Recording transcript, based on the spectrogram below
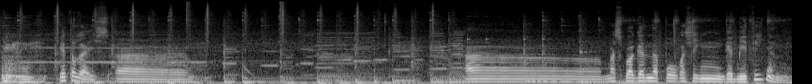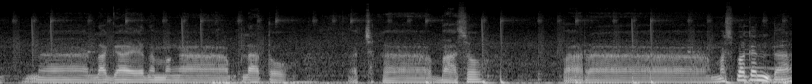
ito guys ah ah, mas maganda po kasing gamitin yan na lagayan ng mga plato at saka baso para mas maganda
